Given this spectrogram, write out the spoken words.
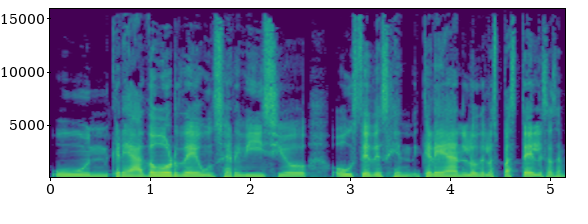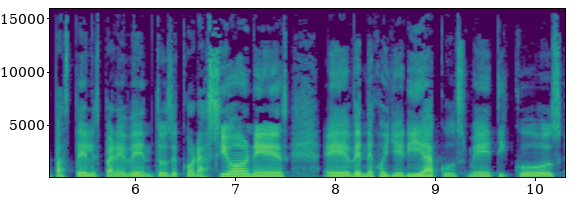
un creador de un servicio o ustedes crean lo de los pasteles, hacen pasteles para eventos, decoraciones, eh, venden joyería, cosméticos,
